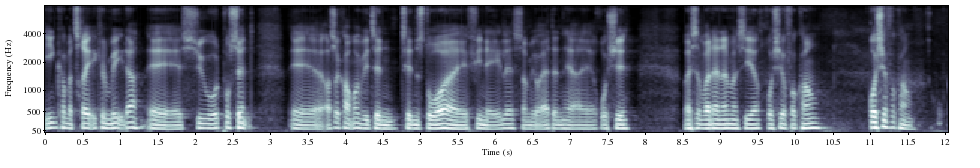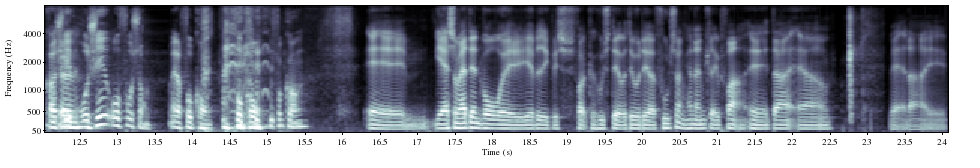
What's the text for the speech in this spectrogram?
1,3 km, øh, 7-8 procent. Øh, og så kommer vi til den, til den store øh, finale, som jo er den her øh, Rocher. Altså, hvordan er det, man siger? Rocher Faucon? Rocher Faucon. Rocher, Rocher au Faucon. Eller Faucon. Faucon. Faucon. Øh, ja, som er den, hvor, øh, jeg ved ikke, hvis folk kan huske det, det var der Fuglsang, han angreb fra. Øh, der er, hvad er der... Øh,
